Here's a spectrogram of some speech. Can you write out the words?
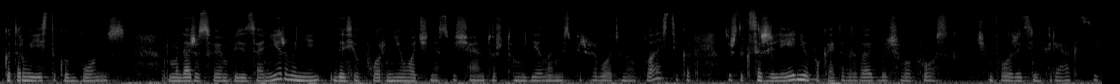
у которого есть такой бонус. Мы даже в своем позиционировании до сих пор не очень освещаем то, что мы делаем из переработанного пластика, потому что, к сожалению, пока это вызывает больше вопросов чем положительных реакций.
